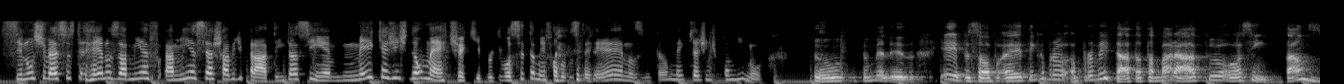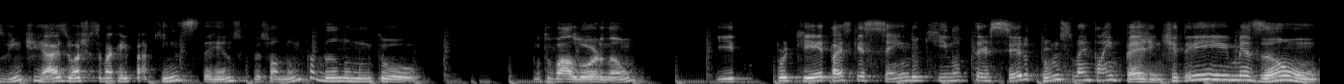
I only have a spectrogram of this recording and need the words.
Se não tivesse os terrenos, a minha, a minha ia ser a chave de prata. Então, assim, é meio que a gente deu um match aqui, porque você também falou dos terrenos, então meio que a gente combinou. Então, então beleza. E aí, pessoal, é, tem que aproveitar, tá, tá barato, assim, tá uns 20 reais, eu acho que você vai cair para 15 terrenos, que o pessoal não tá dando muito, muito valor, não. E porque tá esquecendo que no terceiro turno você vai entrar em pé, gente. Tem mesão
